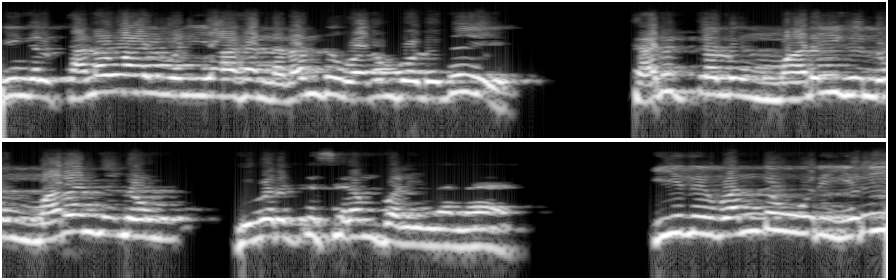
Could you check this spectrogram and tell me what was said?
நீங்கள் கணவாய் வழியாக நடந்து வரும் பொழுது கருக்களும் மலைகளும் மரங்களும் இவருக்கு சிரம் பணிந்தன. இது வந்து ஒரு இறை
